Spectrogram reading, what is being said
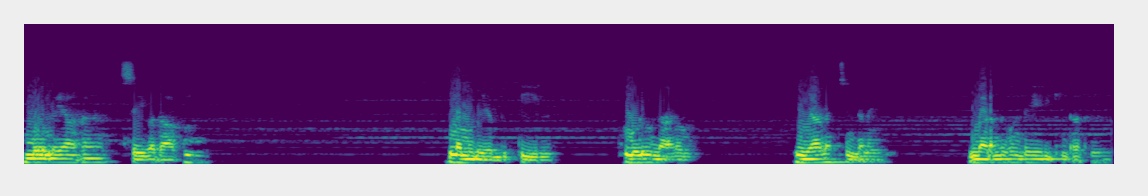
முழுமையாக செய்வதாகும். நம்முடைய புத்தியில் முழு நாளும் ஞான சிந்தனை நடந்து கொண்டே இருக்கின்றது.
